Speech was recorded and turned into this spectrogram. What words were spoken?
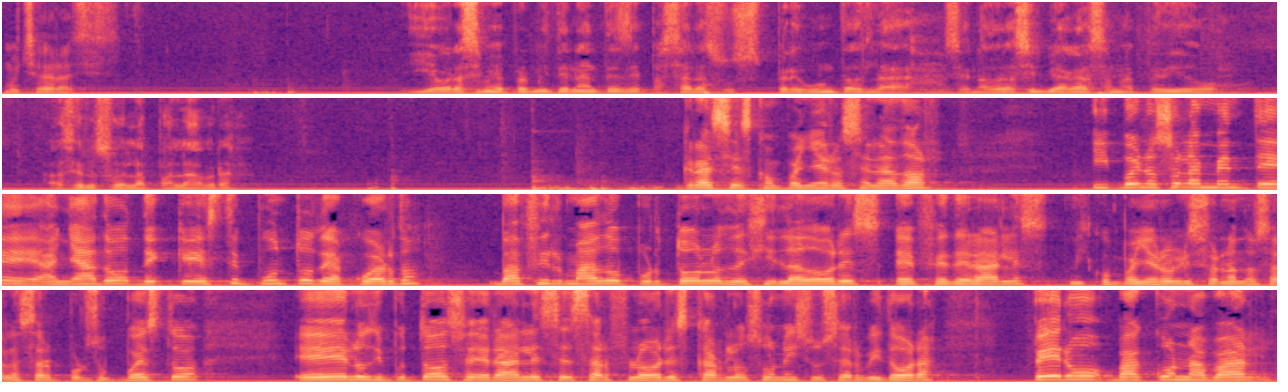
Muchas gracias. Y ahora, si me permiten, antes de pasar a sus preguntas, la senadora Silvia Garza me ha pedido hacer uso de la palabra. Gracias, compañero senador. Y bueno, solamente añado de que este punto de acuerdo va firmado por todos los legisladores eh, federales, mi compañero Luis Fernando Salazar, por supuesto, eh, los diputados federales César Flores, Carlos Una y su servidora, pero va con aval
